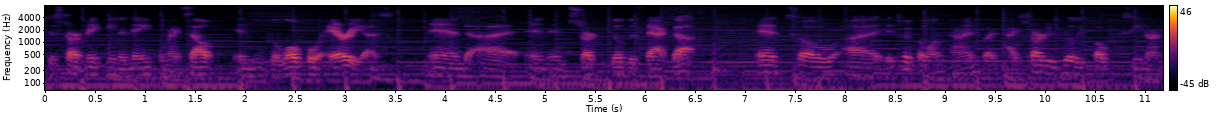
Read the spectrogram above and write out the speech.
to start making a name for myself in the local areas, and uh, and, and start to build this back up. And so uh, it took a long time, but I started really focusing on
